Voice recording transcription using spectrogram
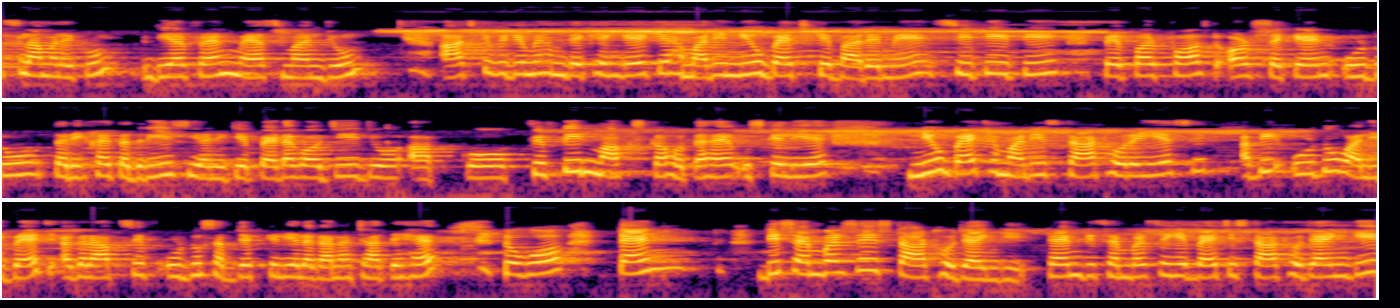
अस्सलाम वालेकुम डियर फ्रेंड मैं असमान जूम आज के वीडियो में हम देखेंगे कि हमारी न्यू बैच के बारे में C T T paper first और सेकेंड उर्दू तरीक़ तदरीस, यानी कि पेडागोजी जो आपको 15 मार्क्स का होता है, उसके लिए न्यू बैच हमारी स्टार्ट हो रही है। सिर्फ़ अभी उर्दू वाली बैच अगर आप सिर्फ़ उर्दू सब्जेक्ट के लिए लगाना चाहते हैं तो वो टेन दिसंबर से स्टार्ट हो जाएँगी। टेन दिसंबर से ये बैच स्टार्ट हो जाएँगी।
